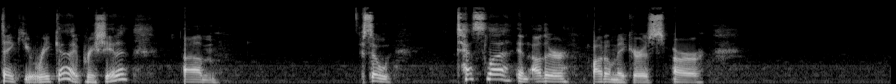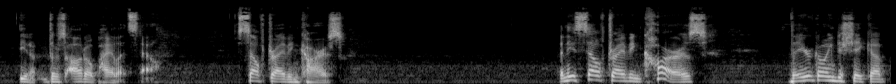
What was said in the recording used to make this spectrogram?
thank you, Rika. I appreciate it. Um, so Tesla and other automakers are, you know, there's autopilots now, self-driving cars. And these self-driving cars, they are going to shake up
